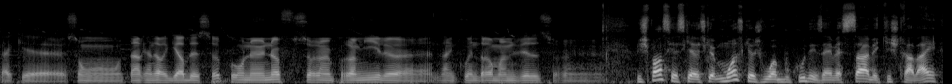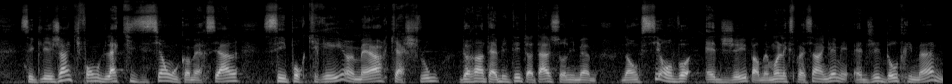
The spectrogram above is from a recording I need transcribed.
Fait que, euh, ils sont en train de regarder ça. Puis on a une offre sur un premier là, dans le coin de Drummondville sur un. Puis je pense que, ce que, ce que- moi, ce que je vois beaucoup des investisseurs avec qui je travaille, c'est que les gens qui font de l'acquisition au commercial, c'est pour créer un meilleur cash flow de rentabilité totale sur l'immeuble. Donc, si on va edger, pardonnez-moi l'expression anglaise, mais edger d'autres immeubles,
